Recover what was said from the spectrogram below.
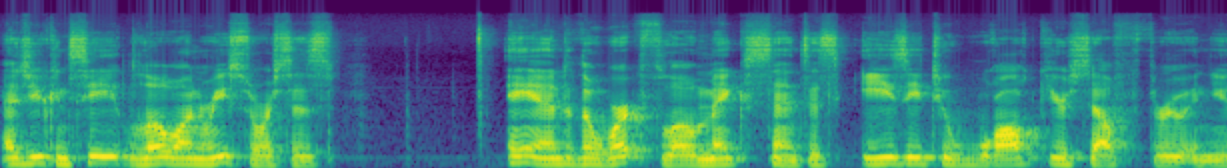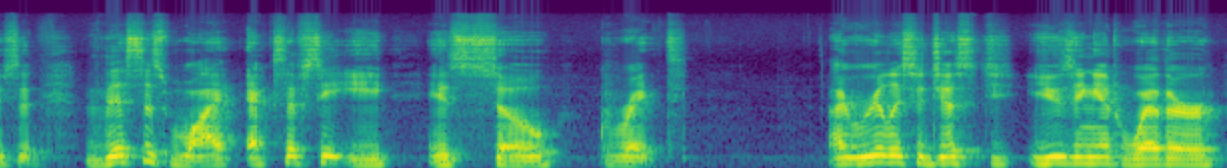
as you can see, low on resources. And the workflow makes sense. It's easy to walk yourself through and use it. This is why XFCE is so great. I really suggest using it whether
